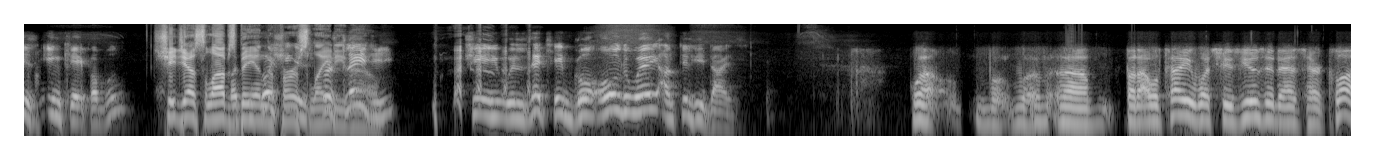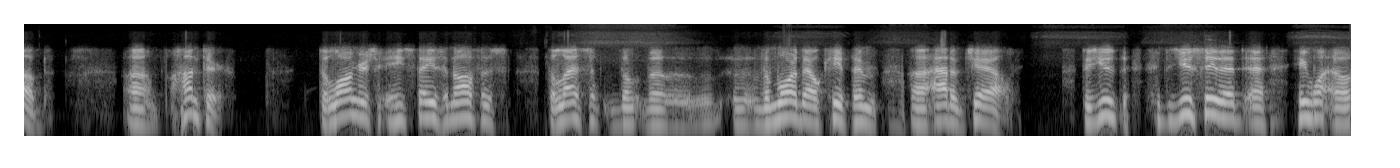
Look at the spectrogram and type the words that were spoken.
is incapable. She just loves being the first lady. First lady, she will let him go all the way until he dies. Well, bu- bu- uh, but I will tell you what she's using as her club, uh, Hunter. The longer he stays in office, the less the the, the more they'll keep him uh, out of jail. Did you did you see that uh, he wa- uh,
